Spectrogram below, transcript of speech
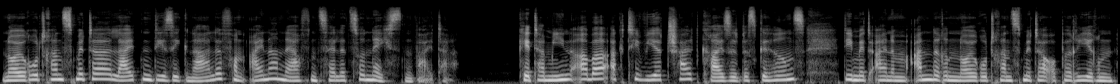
Neurotransmitter leiten die Signale von einer Nervenzelle zur nächsten weiter. Ketamin aber aktiviert Schaltkreise des Gehirns, die mit einem anderen Neurotransmitter operieren,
